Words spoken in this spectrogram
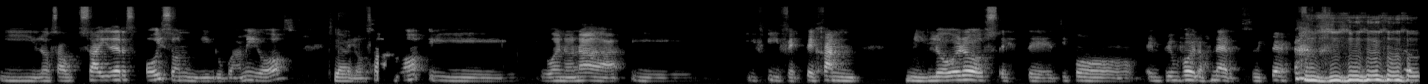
Y los outsiders hoy son mi grupo de amigos, que Claro. los amo, y, y bueno, nada, y, y- y festejan mis logros, este, tipo el triunfo de los nerds, ¿viste?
